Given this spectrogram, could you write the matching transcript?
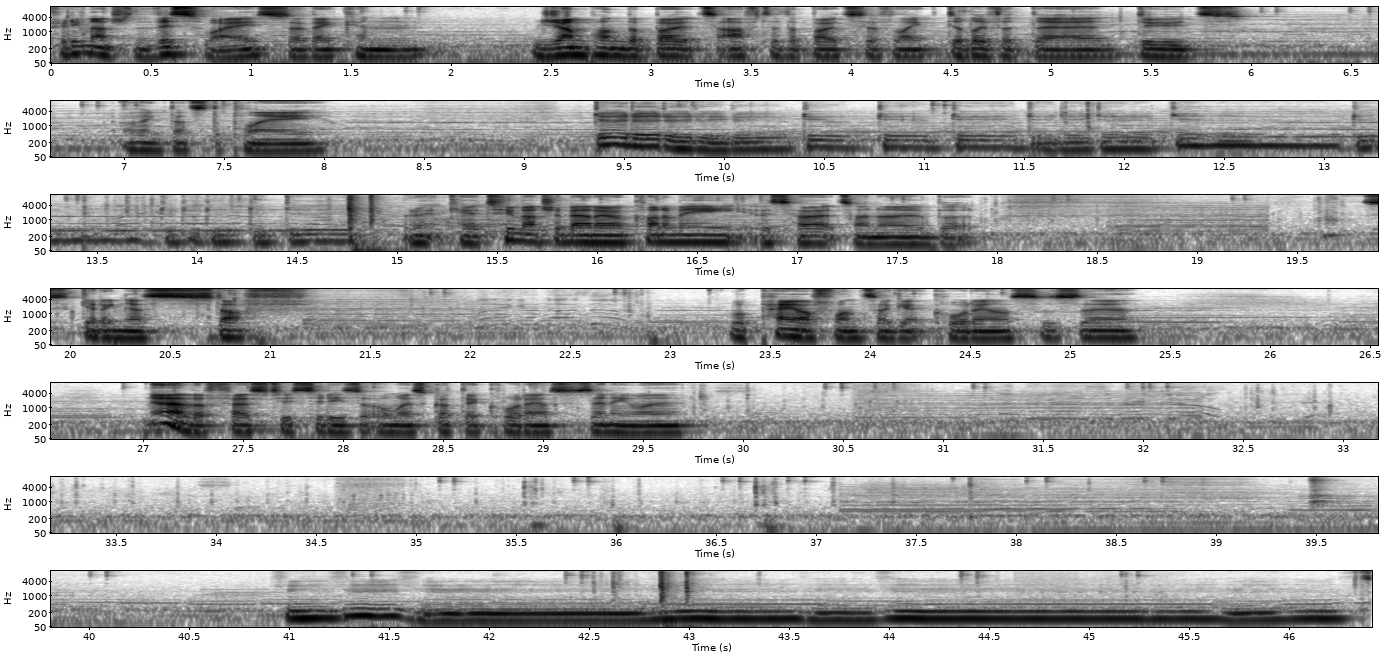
pretty much this way, so they can jump on the boats after the boats have like delivered their dudes. I think that's the play. We don't care too much about our economy. This hurts, I know, but it's getting us stuff. We'll pay off once I get courthouses there. No, the first two cities almost got their courthouses anyway.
